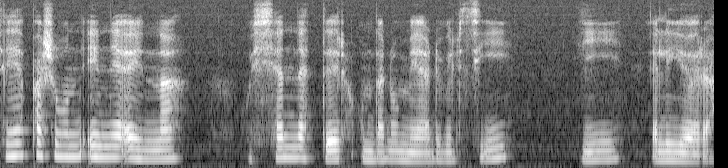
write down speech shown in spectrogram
Se personen inn i øynene og kjenn etter om det er noe mer du vil si, gi eller gjøre.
